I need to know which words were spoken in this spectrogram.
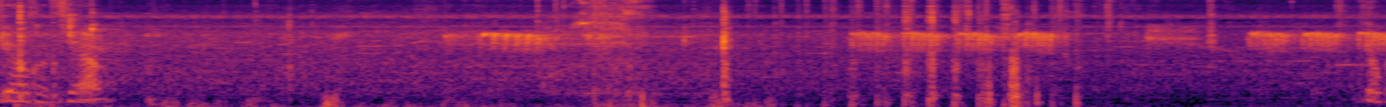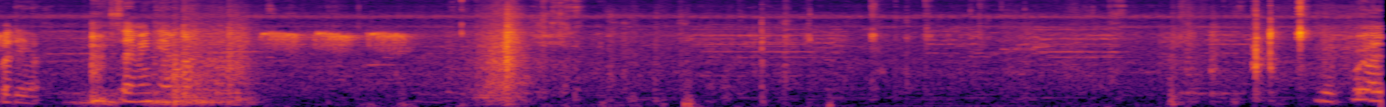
เกี่ยวกับแซ่บ เกี่ยวกั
